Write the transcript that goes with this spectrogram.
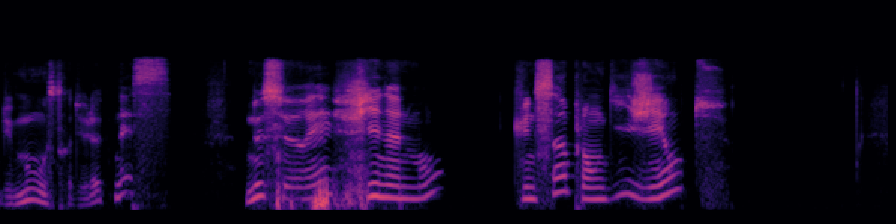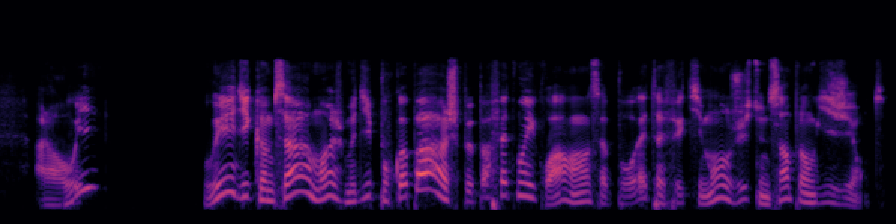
du monstre du Loch Ness ne serait finalement qu'une simple anguille géante. Alors oui, oui, dit comme ça, moi je me dis pourquoi pas, je peux parfaitement y croire, hein, ça pourrait être effectivement juste une simple anguille géante.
